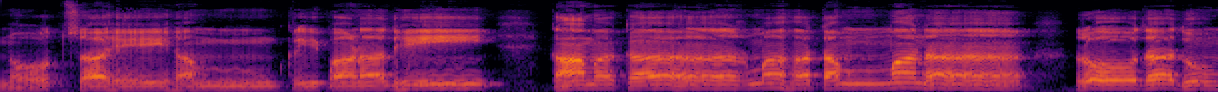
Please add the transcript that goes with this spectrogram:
नोत्सहेऽहं कृपणधि कामकर्महतं मन रोदधुं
